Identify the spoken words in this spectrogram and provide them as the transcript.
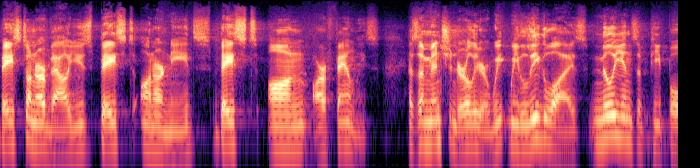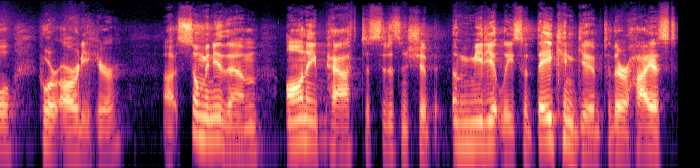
based on our values, based on our needs, based on our families. As I mentioned earlier, we, we legalize millions of people who are already here, uh, so many of them on a path to citizenship immediately so they can give to their highest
